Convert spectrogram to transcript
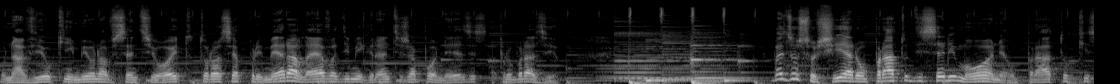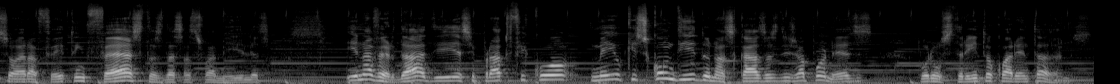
o navio que em 1908 trouxe a primeira leva de imigrantes japoneses para o Brasil. Mas o sushi era um prato de cerimônia, um prato que só era feito em festas dessas famílias. E na verdade, esse prato ficou meio que escondido nas casas de japoneses por uns 30 ou 40 anos.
